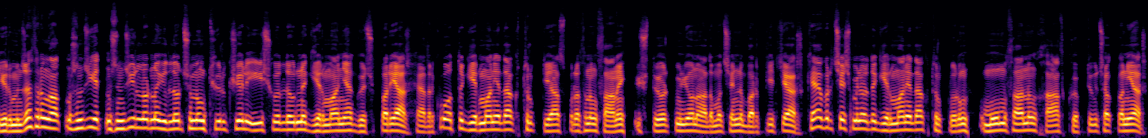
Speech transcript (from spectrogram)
Ýigriminji asyryň altmyşynjy-ýetmişinji ýyllarynda ýüzlerçe müň türkiýeli iş gözleginde Germaniýa göçüp barýar. Häzirki wagtda Germaniýadaky türk diasporasynyň sany üç-dört million adama çenli baryp ýetýär. Käbir çeşmelerde Germaniýadaky türkleriň umumy sanynyň has köpdügi çaklanýar.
